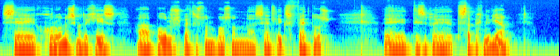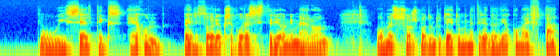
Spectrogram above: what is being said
σε χρόνο συμμετοχής από όλους τους παίκτες των Boston Celtics φέτος, ε, τις, ε, στα παιχνίδια που οι Celtics έχουν περιθώριο ξεκούρασης τριών ημερών, ο μέσος όρος πόντων του Tatum είναι 32,7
